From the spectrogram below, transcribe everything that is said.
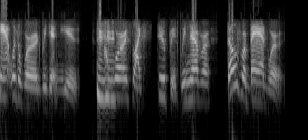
Can't was a word we didn't use. Mhm. Uh, words like stupid, we never. Those were bad words.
